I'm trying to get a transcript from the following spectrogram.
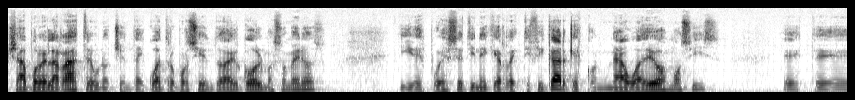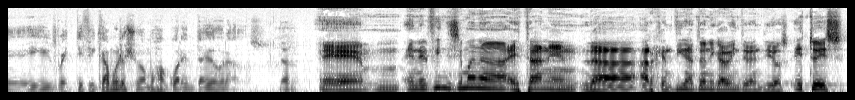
ya por el arrastre, un 84% de alcohol más o menos, y después se tiene que rectificar, que es con agua de ósmosis, este, y rectificamos y lo llevamos a 42 grados. Claro. Eh, mm, en el fin de semana están en la Argentina Tónica 2022. ¿Esto es,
